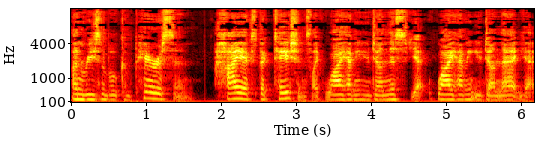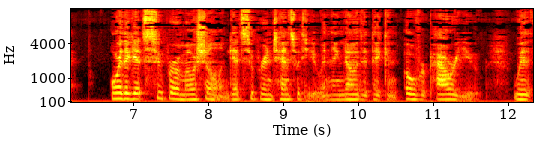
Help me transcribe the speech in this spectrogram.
unreasonable comparison, high expectations, like, why haven't you done this yet? Why haven't you done that yet? Or they get super emotional and get super intense with you and they know that they can overpower you with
